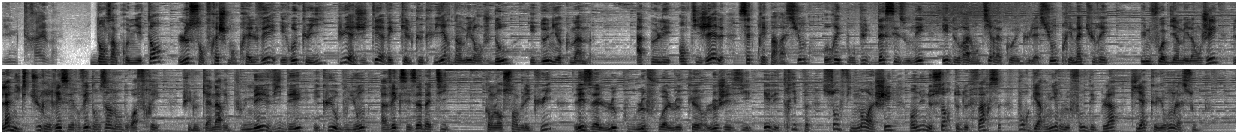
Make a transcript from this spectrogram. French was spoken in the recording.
Il me crève. Dans un premier temps, le sang fraîchement prélevé est recueilli puis agité avec quelques cuillères d'un mélange d'eau et de gnoc mam. Appelée antigel, cette préparation aurait pour but d'assaisonner et de ralentir la coagulation prématurée. Une fois bien mélangée, la mixture est réservée dans un endroit frais, puis le canard est plumé, vidé et cuit au bouillon avec ses abattis. Quand l'ensemble est cuit, les ailes, le cou, le foie, le cœur, le gésier et les tripes sont finement hachés en une sorte de farce pour garnir le fond des plats qui accueilleront la soupe.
